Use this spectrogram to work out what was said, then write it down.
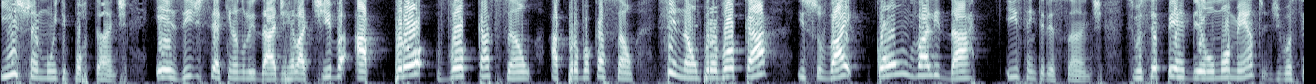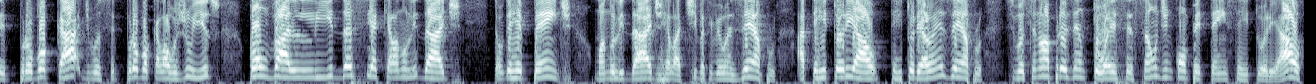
Isso é muito importante. Exige-se aqui na nulidade relativa a provocação. A provocação. Se não provocar, isso vai convalidar isso é interessante. Se você perdeu o momento de você provocar, de você provocar lá o juízo, convalida-se aquela nulidade. Então, de repente, uma nulidade relativa, quer ver um exemplo? A territorial. Territorial é um exemplo. Se você não apresentou a exceção de incompetência territorial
